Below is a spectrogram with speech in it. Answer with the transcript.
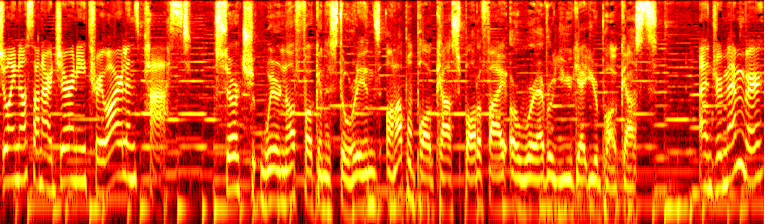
join us on our journey through Ireland's past. Search We're Not Fucking Historians on Apple Podcasts, Spotify, or wherever you get your podcasts. And remember,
